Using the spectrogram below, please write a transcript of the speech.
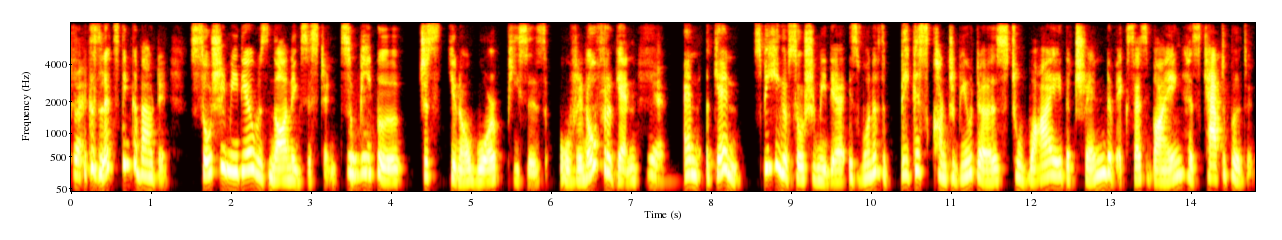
Correct. Because let's think about it. Social media was non existent. So Mhm. people just, you know, wore pieces over and over again. Yeah. And again, speaking of social media, is one of the biggest contributors to why the trend of excess buying has catapulted,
